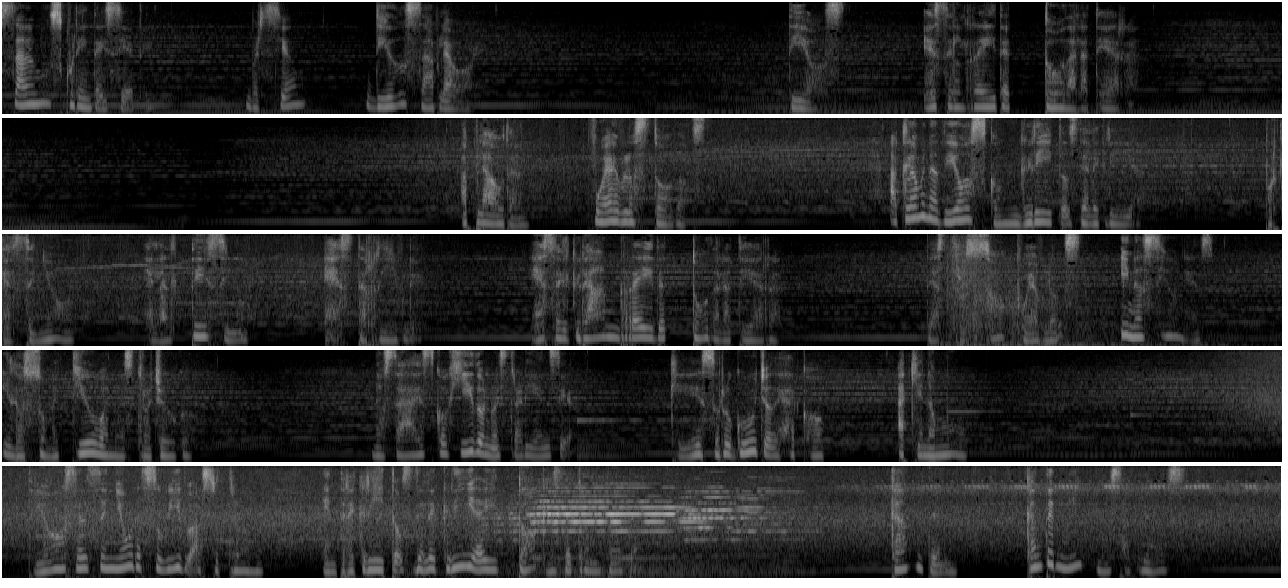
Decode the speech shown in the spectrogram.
Salmos 47. Versión Dios habla hoy. Dios es el Rey de toda la tierra. Aplaudan, pueblos todos. Aclamen a Dios con gritos de alegría, porque el Señor, el Altísimo, es terrible. Es el gran rey de toda la tierra. Destrozó pueblos y naciones y los sometió a nuestro yugo. Nos ha escogido nuestra herencia, que es orgullo de Jacob, a quien amó. Dios el Señor ha subido a su trono entre gritos de alegría y toques de trompeta. Canten, canten himnos a Dios.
